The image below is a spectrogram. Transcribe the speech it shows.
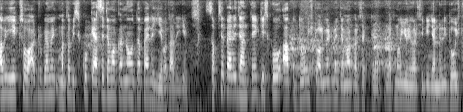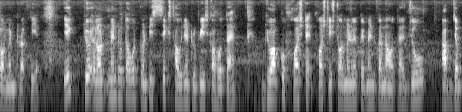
अब एक सौ आठ रुपये में मतलब इसको कैसे जमा करना होता है, पहले ये बता दीजिए। सबसे पहले जानते हैं कि इसको आप दो इंस्टॉलमेंट में जमा कर सकते हो। लखनऊ यूनिवर्सिटी जनरली दो इंस्टॉलमेंट रखती है। एक जो अलॉटमेंट होता है, वो ट्वेंटी सिक्स थाउज़ेंड रुपीज़ का होता है, जो आपको फ़र्स्ट फ़र्स्ट इंस्टॉलमेंट में पेमेंट करना होता है। जो आप जब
